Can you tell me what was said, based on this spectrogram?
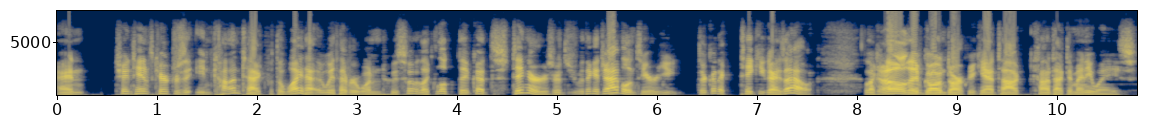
and Channing Tatum's character's in contact with the White House, with everyone who's sort of like, look, they've got stingers or they got javelins here. You, they're gonna take you guys out. Like, oh, they've gone dark. We can't talk, contact them anyways.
